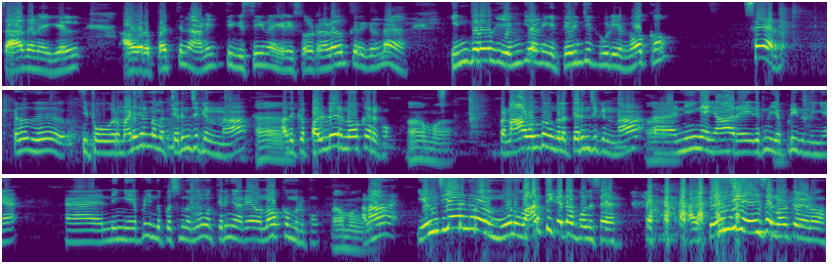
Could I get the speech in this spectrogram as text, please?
சாதனைகள் அவரை பத்தின அனைத்து விஷயங்களை சொல்ற அளவுக்கு இருக்குன்னா இந்த அளவுக்கு எம்ஜிஆர் நீங்க தெரிஞ்சுக்கக்கூடிய நோக்கம்? சார் அதாவது இப்போ ஒரு மனிதரை நம்ம தெரிஞ்சுக்கணும்னா அதுக்கு பல்வேறு நோக்கம் இருக்கும். ஆமா. இப்ப நான் வந்து உங்களை தெரிஞ்சுக்கணும்னா அஹ், நீங்க யாரு இதுக்கு முன்ன எப்படி இருந்தீங்க அஹ், நீங்க எப்படி இந்த பொசிஷன் வந்து உங்களுக்கு தெரிஞ்ச நிறைய நோக்கம் இருக்கும். ஆனா எம்ஜிஆர்ங்கிற ஒரு மூணு வார்த்தை கேட்டா போதும் சார் அது தெரிஞ்சுக்க எது சார் நோக்கம் வேணும்?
